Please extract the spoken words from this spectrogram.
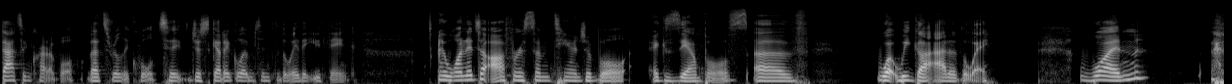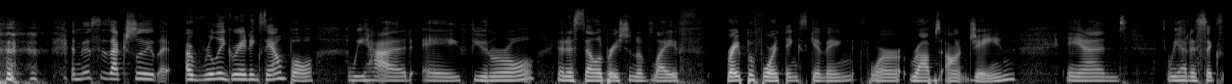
that's incredible. That's really cool to just get a glimpse into the way that you think. I wanted to offer some tangible examples of what we got out of the way. One, and this is actually a really great example. We had a funeral and a celebration of life right before Thanksgiving for Robb's Aunt Jane. And we had a six,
